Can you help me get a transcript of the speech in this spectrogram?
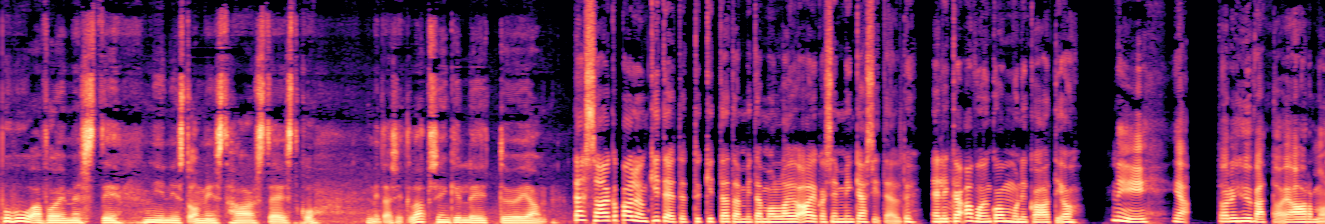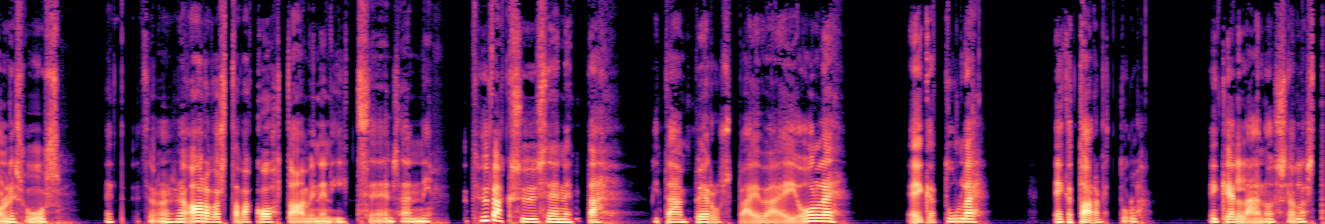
puhuu avoimesti niin niistä omista haasteista kuin mitä sitten lapsiinkin liittyy. Ja... Tässä on aika paljon kiteytettykin tätä, mitä me ollaan jo aikaisemmin käsitelty. Eli mm. avoin kommunikaatio niin, ja toi oli hyvä toi armollisuus. Että se on arvostava kohtaaminen itseensä, niin hyväksyy sen, että mitään peruspäivää ei ole, eikä tule, eikä tarvitse tulla. Ei kellään ole sellaista.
